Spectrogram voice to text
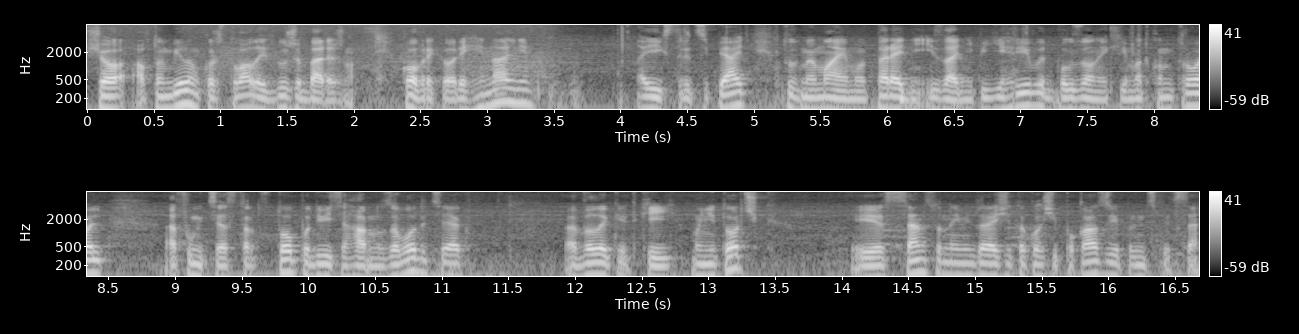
що автомобілем користувались дуже бережно. Коврики оригінальні. AX35. Тут ми маємо передні і задні підігріви, двохзонний клімат-контроль, е, функція старт-стопу. Дивіться, гарно заводиться як Е, великий такий моніторчик. І сенсорний він, до речі, також і показує, в принципі, все.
